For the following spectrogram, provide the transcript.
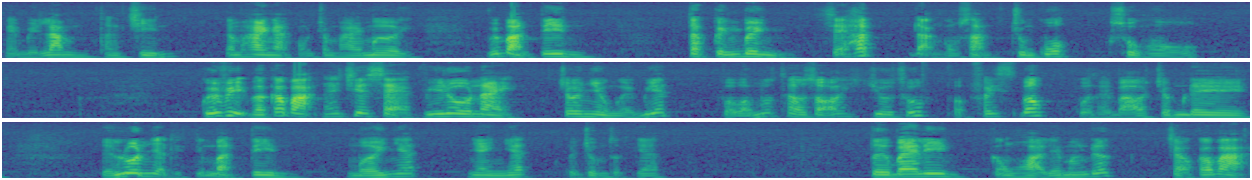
ngày 15 tháng 9 năm 2020 với bản tin Tập Cận Bình sẽ hất Đảng Cộng sản Trung Quốc xuống hố. Quý vị và các bạn hãy chia sẻ video này cho nhiều người biết và bấm nút theo dõi YouTube và Facebook của Thời báo chấm để luôn nhận được những bản tin mới nhất, nhanh nhất và trung thực nhất. Từ Berlin, Cộng hòa Liên bang Đức, chào các bạn.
